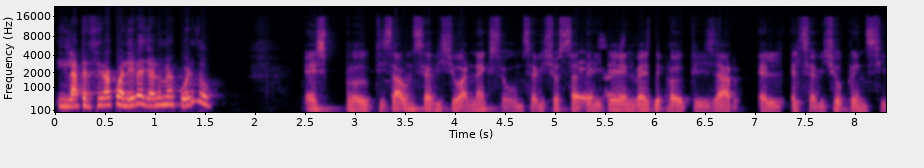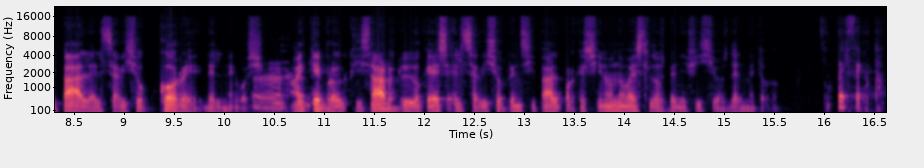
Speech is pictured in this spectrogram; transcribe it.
y la tercera, ¿cuál era? Ya no me acuerdo es productizar un servicio anexo, un servicio satélite en vez de productizar el, servicio principal, el servicio core del negocio. Hay que productizar lo que es el servicio principal porque si no, no ves los beneficios del método. Perfecto.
